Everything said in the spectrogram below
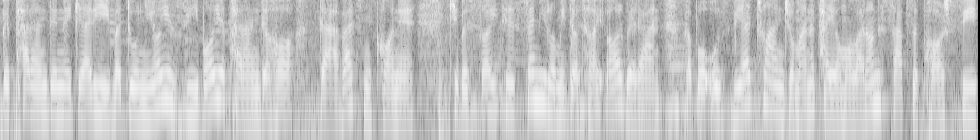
به پرنده نگری و دنیای زیبای پرنده ها دعوت می‌کنه که به سایت سمیرومی آر برن و با عضویت تو انجمن پیامآوران سبز پارسی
